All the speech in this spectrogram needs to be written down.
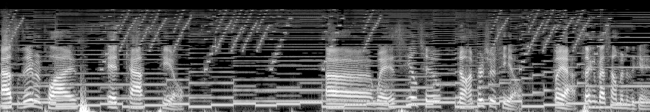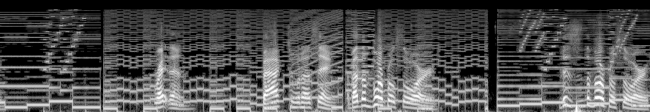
As the name implies, it casts heal. Uh, wait, is heal too? No, I'm pretty sure it's heal. But yeah, second best helmet in the game. Right then. Back to what I was saying about the Vorpal Sword! This is the Vorpal Sword!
